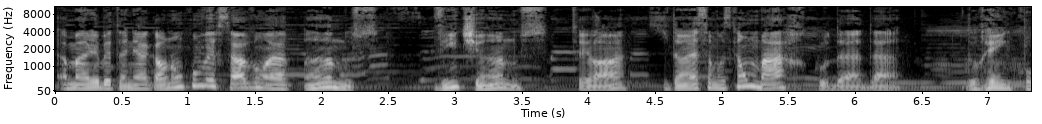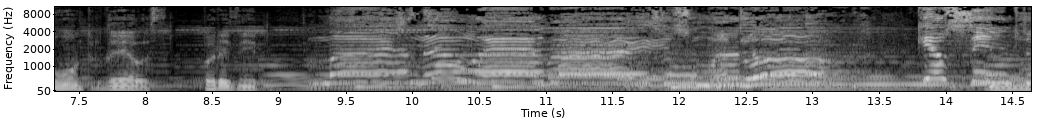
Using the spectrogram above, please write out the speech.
a Maria Bethânia e a Gal não conversavam há anos, 20 anos, sei lá. Então essa música é um marco da, da- do reencontro delas, por exemplo. Mas não é mais uma dor que eu sinto.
